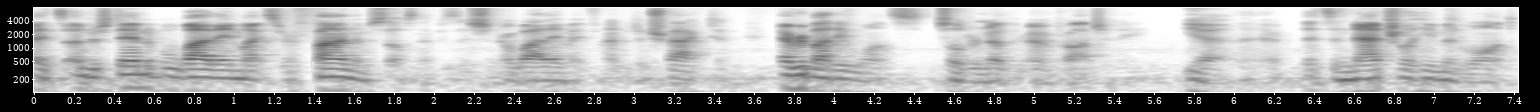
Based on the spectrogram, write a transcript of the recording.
it's understandable why they might sort of find themselves in that position, or why they might find it attractive. Everybody wants children of their own progeny. Yeah. Uh, It's a natural human want.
